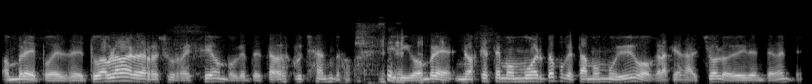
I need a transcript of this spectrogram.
Hombre, pues eh, tú hablabas de resurrección porque te estaba escuchando. Y digo, hombre, no es que estemos muertos porque estamos muy vivos, gracias al Cholo, evidentemente.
